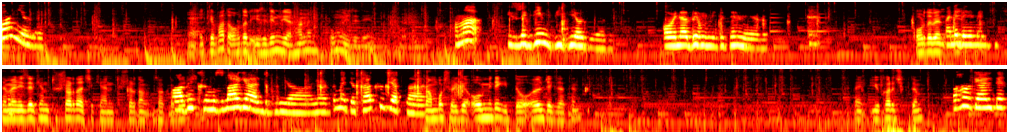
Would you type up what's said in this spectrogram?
adamı. oynuyorum. Yani ilk defa da o kadar izledim diyorsun hani bu mu izlediğin? Ama izlediğim video diyorum. Oynadığım video demiyorum. Orada ben, Hani benim elim. sen ben izlerken tuşlar da açık yani tuşlardan Abi bakabiliyorsun. kırmızılar geldi buraya. Yardım et yatağı kıracaklar. Tam boş ver gel o mide gitti o ölecek zaten. Ben yukarı çıktım. Aha geldi.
